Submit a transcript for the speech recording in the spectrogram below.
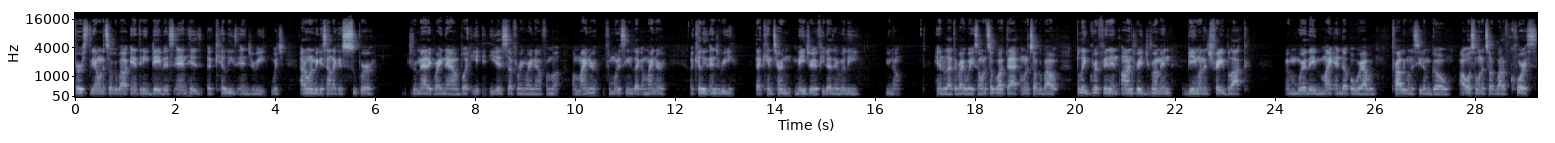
Firstly, I want to talk about Anthony Davis and his Achilles injury, which I don't want to make it sound like it's super dramatic right now, but he, he is suffering right now from a, a minor, from what it seems like, a minor Achilles injury that can turn major if he doesn't really, you know, handle that the right way. So I want to talk about that. I want to talk about Blake Griffin and Andre Drummond being on a trade block and where they might end up or where I would probably want to see them go. I also want to talk about, of course,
